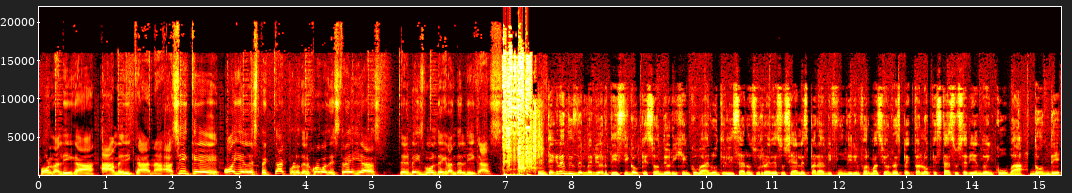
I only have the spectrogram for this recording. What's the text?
por la Liga Americana. Así que hoy el espectáculo del Juego de Estrellas del béisbol de grandes ligas. Integrantes del medio artístico que son de origen cubano utilizaron sus redes sociales para difundir información respecto a lo que está sucediendo en Cuba, donde,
